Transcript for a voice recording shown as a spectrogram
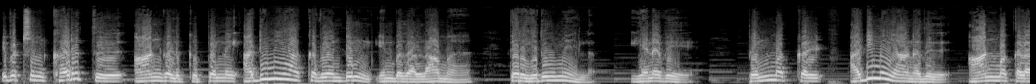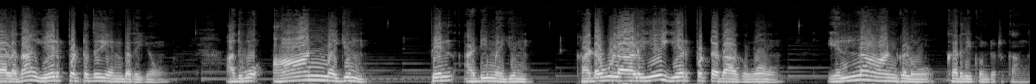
இவற்றின் கருத்து ஆண்களுக்கு பெண்ணை அடிமையாக்க வேண்டும் என்பது அல்லாம வேற எதுவுமே இல்லை. எனவே பெண் மக்கள் அடிமையானது ஆண் மக்களால தான் ஏற்பட்டது என்பதையும் அதுவும் ஆண்மையும் பெண் அடிமையும் கடவுளாலேயே ஏற்பட்டதாகவும் எல்லா ஆண்களும் கருதி கொண்டிருக்காங்க.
